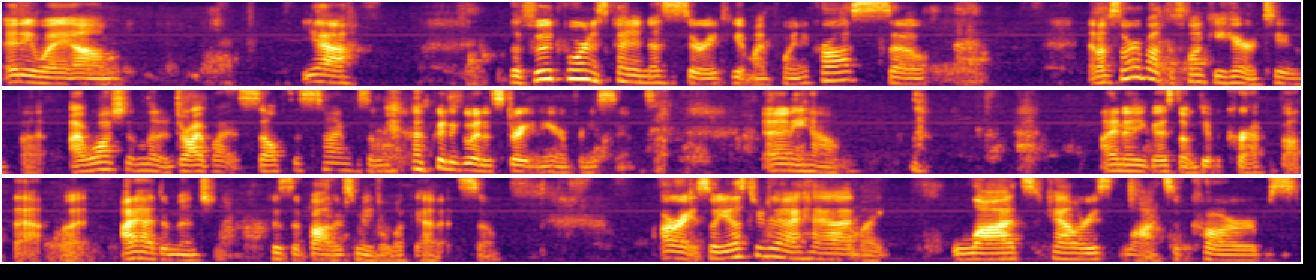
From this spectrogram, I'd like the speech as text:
Anyway, um, yeah. The food porn is kind of necessary to get my point across, so and I'm sorry about the funky hair too, but I washed it and let it dry by itself this time because I'm, I'm going to go in and straighten hair pretty soon. So anyhow, I know you guys don't give a crap about that, but I had to mention it because it bothers me to look at it. So, all right. So yesterday I had like lots of calories, lots of carbs.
